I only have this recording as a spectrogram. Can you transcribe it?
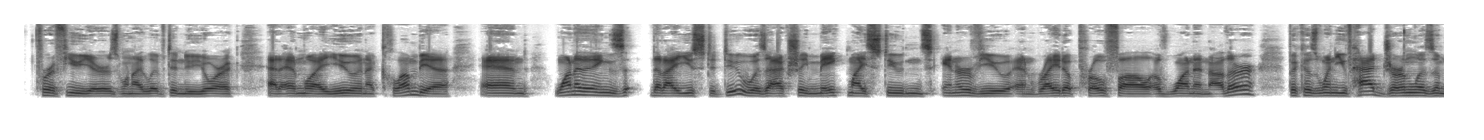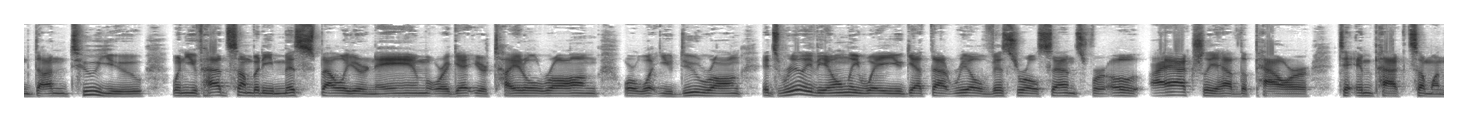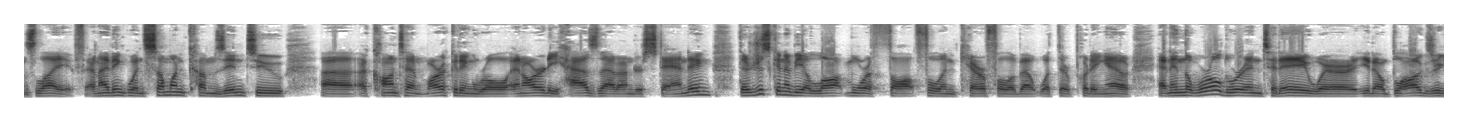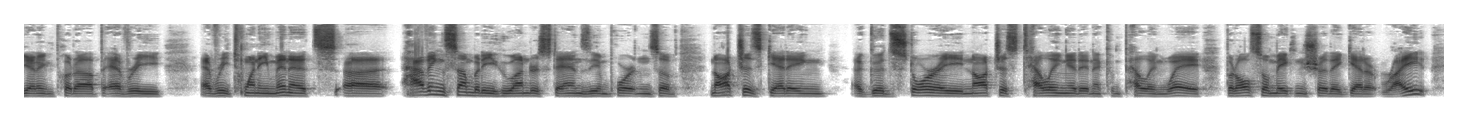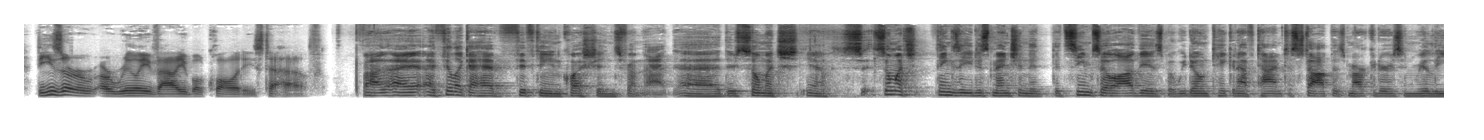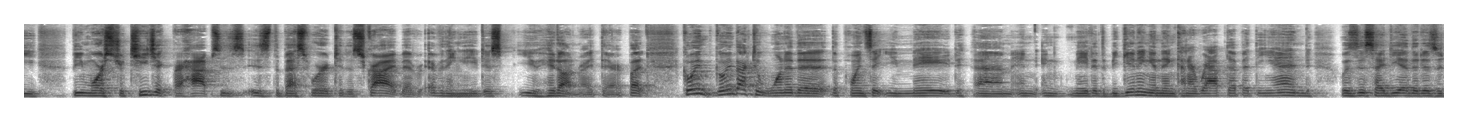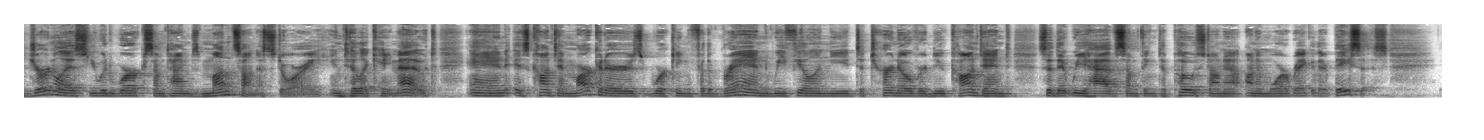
for a few years when I lived in New York at NYU and at Columbia, and one of the things that I used to do was actually make my students interview and write a profile of one another. Because when you've had journalism done to you, when you've had somebody misspell your name or get your title wrong or what you do wrong, it's really the only way you get that real visceral sense for, oh, I actually have the power to impact someone's life. And I think when someone comes into uh, a content marketing role and already has that understanding, they're just going to be a lot more thoughtful and careful about what they're putting out. And in the world we're in today, where you know blogs are getting put up every every 20 minutes, uh, having somebody who understands the importance of not just getting a good story, not just telling it in a compelling way, but also making sure they get it right. These are, are really valuable qualities to have. Well, I, I feel like I have 15 questions from that. Uh, there's so much, you know, so, so, much things that you just mentioned that, that seem so obvious, but we don't take enough time to stop as marketers and really be more strategic, perhaps is, is the best word to describe everything you just, you hit on right there. But going, going back to one of the, the points that you made, um, and, and made at the beginning and then kind of wrapped up at the end was this idea that as a journalist, you would work sometimes months on a story until it came out. And as content marketers working for the brand, we feel a need to turn over new content so that we have something to post on a, on a more regular basis.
